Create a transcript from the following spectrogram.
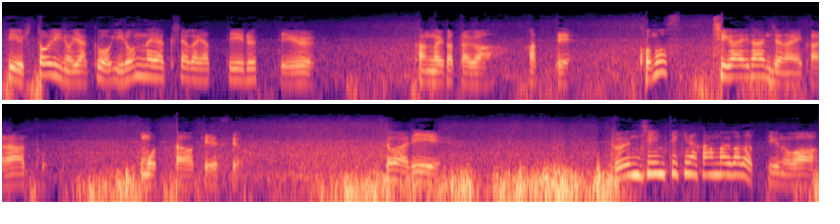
っていう一人の役をいろんな役者がやっているっていう考え方があってこの違いなんじゃないかなと思ったわけですよ。つまり文人的な考え方っていうのは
